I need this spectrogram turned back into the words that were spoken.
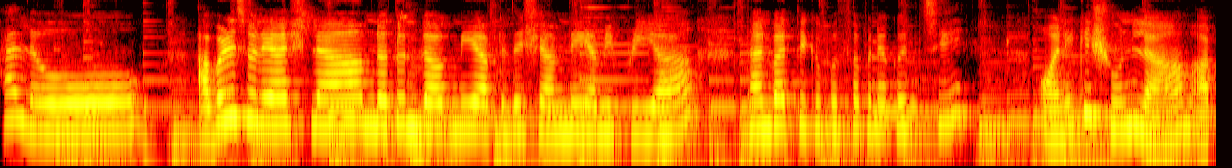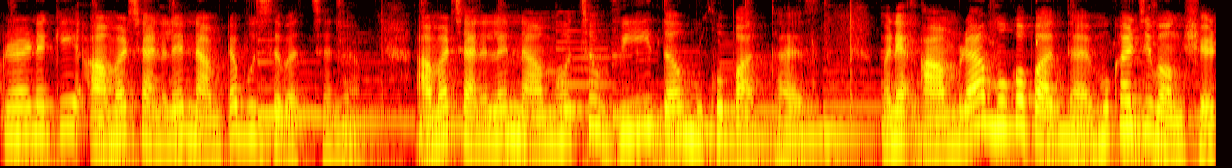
হ্যালো, আবারও চলে আসলাম নতুন ব্লগ নিয়ে আপনাদের সামনে আমি প্রিয়া। ধানবাদ থেকে উপস্থাপনা করছি। অনেকে শুনলাম আপনারা নাকি আমার চ্যানেলের নামটা বুঝতে পারছেন না। আমার চ্যানেলের নাম হচ্ছে উই দ্য মুখোপাধ্যায়। মানে আমরা মুখোপাধ্যায় মুখার্জি বংশের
